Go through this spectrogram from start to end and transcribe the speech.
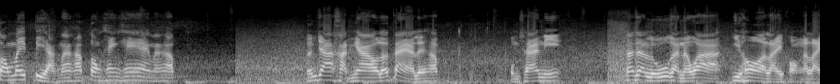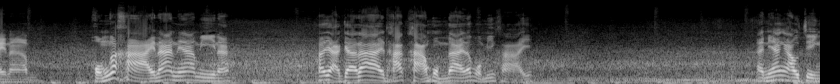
ต้องไม่เปียกนะครับ ต้องแห้งๆนะครับน้ำยาขัดเงาแล้วแต่เลยครับ ผมใช้อันนี้ น่าจะรู้กันนะว่ายี่ห้ออะไรของอะไรนะครับ ผมก็ขายนะเนี้ยมีนะ ถ้าอยากจะได้ทักถามผมได้แล้วผมมีขาย อันนี้เงาจริง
